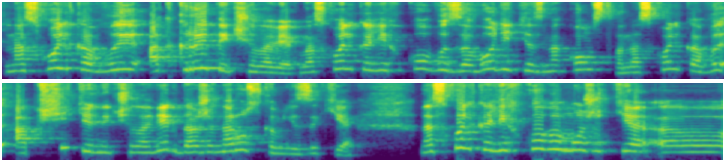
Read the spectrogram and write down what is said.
насколько вы открытый человек, насколько легко вы заводите знакомства, насколько вы общительный человек даже на русском языке, насколько легко вы можете э,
